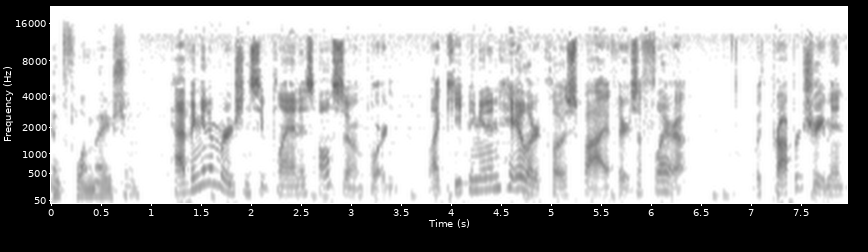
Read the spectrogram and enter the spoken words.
inflammation. Having an emergency plan is also important, like keeping an inhaler close by if there's a flare up. With proper treatment,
